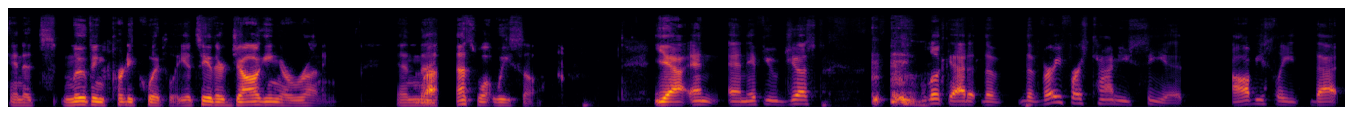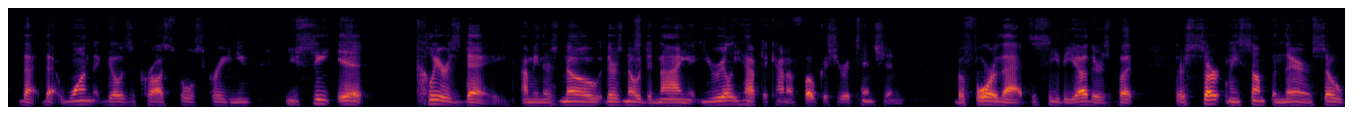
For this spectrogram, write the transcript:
and it's moving pretty quickly. It's either jogging or running and uh, that's what we saw yeah and and if you just look at it the the very first time you see it obviously that that that one that goes across full screen you you see it clear as day. I mean there's no there's no denying it. You really have to kind of focus your attention before that to see the others but there's certainly something there. So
